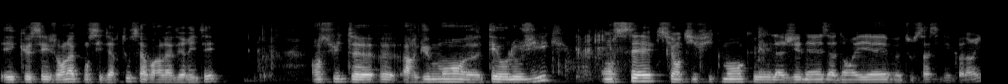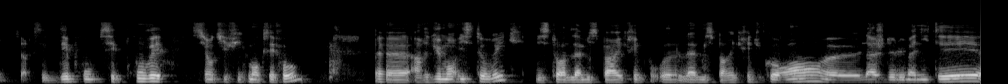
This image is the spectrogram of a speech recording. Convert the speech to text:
et que ces gens-là considèrent tous avoir la vérité? Ensuite, argument théologique. On sait scientifiquement que la Genèse, Adam et Ève, tout ça, c'est des conneries. C'est prouvé scientifiquement que c'est faux. argument historique, l'histoire de la mise par écrit, écrit du Coran, l'âge de l'humanité,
